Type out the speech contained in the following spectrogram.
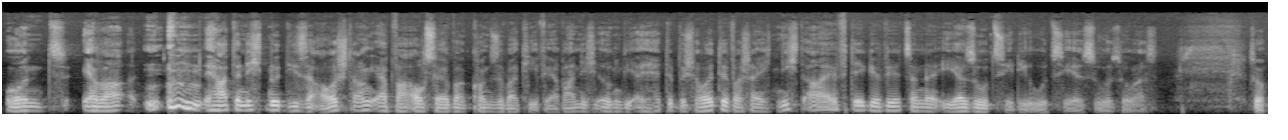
Und er war, er hatte nicht nur diese Ausstrahlung, er war auch selber konservativ. Er war nicht irgendwie, er hätte bis heute wahrscheinlich nicht AfD gewählt, sondern eher so CDU, CSU, sowas. So,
